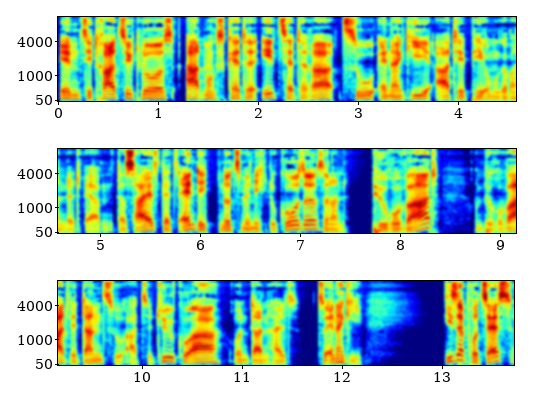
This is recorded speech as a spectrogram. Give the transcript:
im Zitratzyklus, Atmungskette etc. zu Energie ATP umgewandelt werden. Das heißt, letztendlich benutzen wir nicht Glucose, sondern Pyruvat und Pyruvat wird dann zu Acetyl-CoA und dann halt zu Energie. Dieser Prozess,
